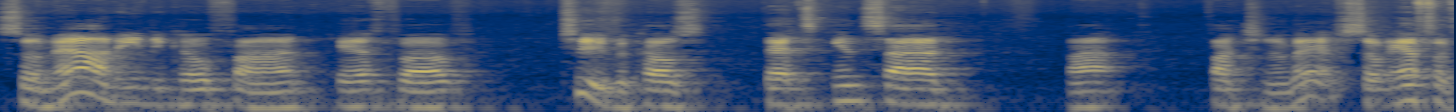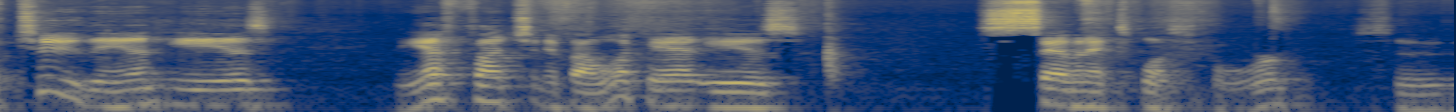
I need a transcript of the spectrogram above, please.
So now I need to go find f of 2 because that's inside my function of f. So f of 2 then is, the f function, if I look at, is 7x plus 4. So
